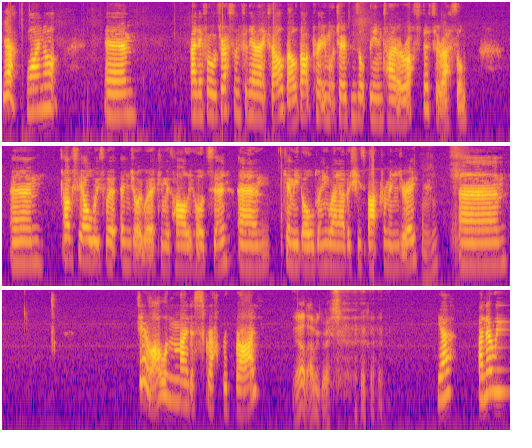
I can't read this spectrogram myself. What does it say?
yeah, why not? Um, and if I was wrestling for the NXL belt, that pretty much opens up the entire roster to wrestle. Um, obviously, I always work, enjoy working with Harley Hudson and Kimmy Goldwing whenever she's back from injury. Mhm. Um, do you know, what? I wouldn't mind a scrap with Bry. Yeah, that'd be great. Yeah, I know we,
